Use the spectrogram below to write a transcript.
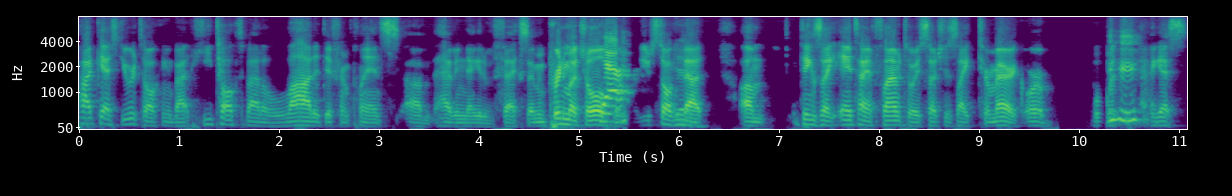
podcast you were talking about. He talked about a lot of different plants um, having negative effects. I mean, pretty much all yeah. of them. He was talking yeah. about um things like anti-inflammatory, such as like turmeric or mm-hmm. I guess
